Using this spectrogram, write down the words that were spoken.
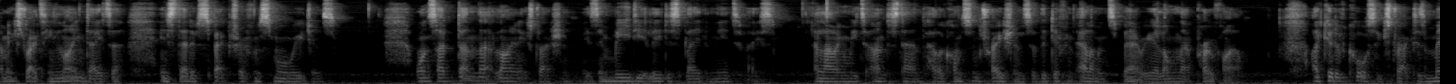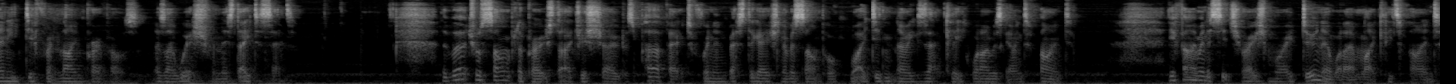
I'm extracting line data instead of spectra from small regions. Once I've done that line extraction, it's immediately displayed in the interface, allowing me to understand how the concentrations of the different elements vary along that profile. I could of course extract as many different line profiles as I wish from this dataset. The virtual sample approach that I just showed was perfect for an investigation of a sample where I didn't know exactly what I was going to find. If I'm in a situation where I do know what I'm likely to find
